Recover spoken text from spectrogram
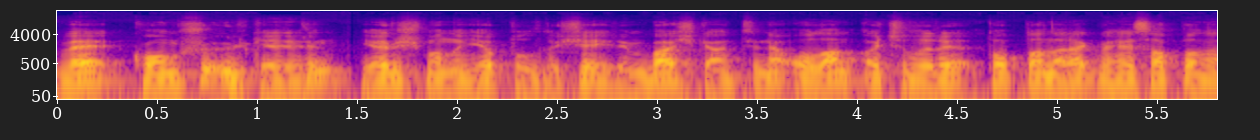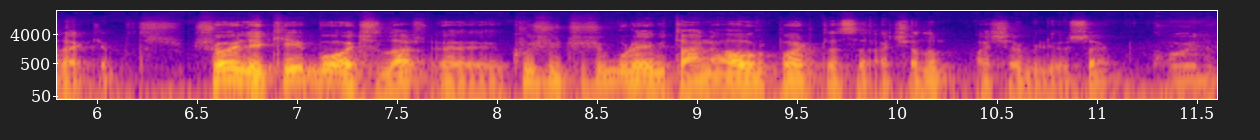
ve komşu ülkelerin yarışmanın yapıldığı şehrin başkentine olan açıları toplanarak ve hesaplanarak yapılır. Şöyle ki bu açılar e, kuş uçuşu buraya bir tane Avrupa haritası açalım açabiliyorsak. Koydum.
